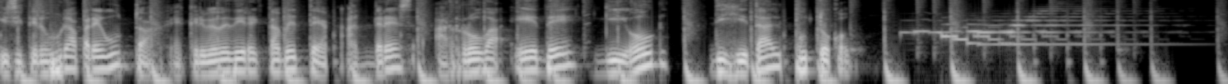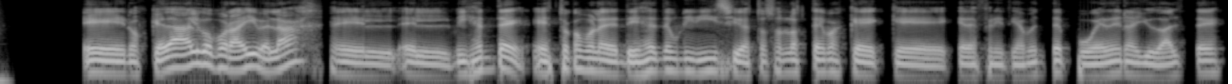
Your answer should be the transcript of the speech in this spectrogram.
Y si tienes una pregunta, escríbeme directamente a andres.ed-digital.com. Eh, nos queda algo por ahí, ¿verdad? El, mi gente, esto como les dije desde un inicio, estos son los temas que, que definitivamente pueden ayudarte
